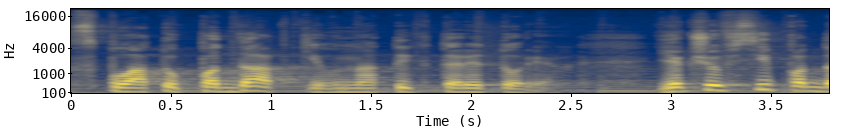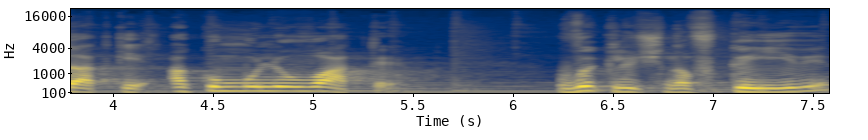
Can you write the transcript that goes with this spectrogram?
сплату податків на тих територіях. Якщо всі податки акумулювати виключно в Києві,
